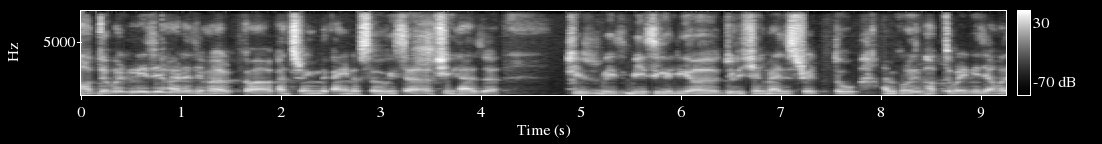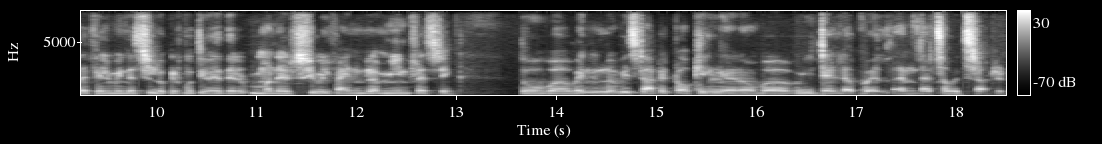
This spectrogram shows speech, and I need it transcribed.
ভাবতে পারিনি যে হয় না যে considering the kind of service she has she is basically judicial magistrate তো আমি কোনোদিন ভাবতে পারিনি যে আমাদের ফিল্ম ইন্ডাস্ট্রির লোকের প্রতিও এদের মানে she will find me interesting তো you know, uh, we gelled up well, and that's how it started.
